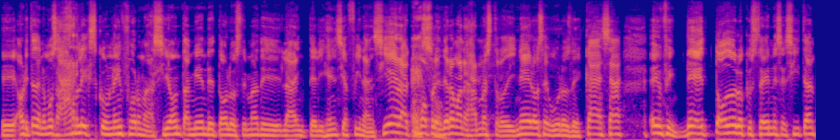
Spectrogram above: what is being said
Eh, ahorita tenemos a Arlex con una información también de todos los temas de la inteligencia financiera, cómo Eso. aprender a manejar nuestro dinero, seguros de casa, en fin, de todo lo que ustedes necesitan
